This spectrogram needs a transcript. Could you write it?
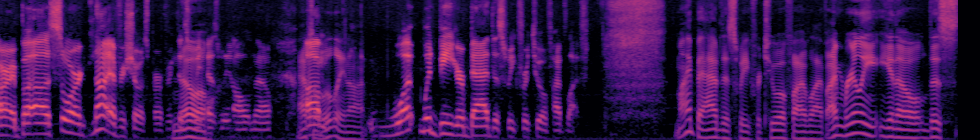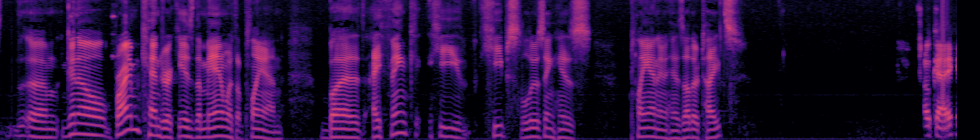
All right, but uh, Sorg, not every show is perfect no. week, as we all know. Absolutely um, not. What would be your bad this week for 205 Live? My bad this week for 205 Live. I'm really, you know, this, um, you know, Brian Kendrick is the man with a plan, but I think he keeps losing his plan in his other tights. Okay.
